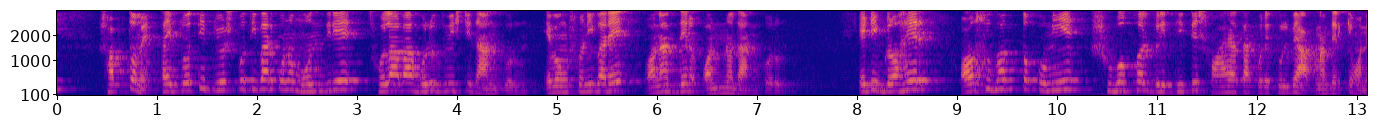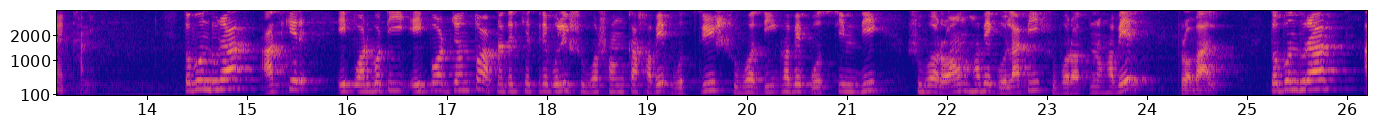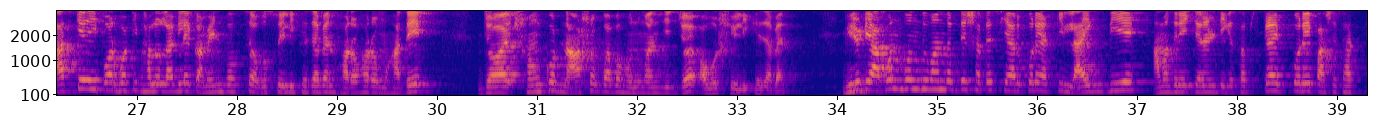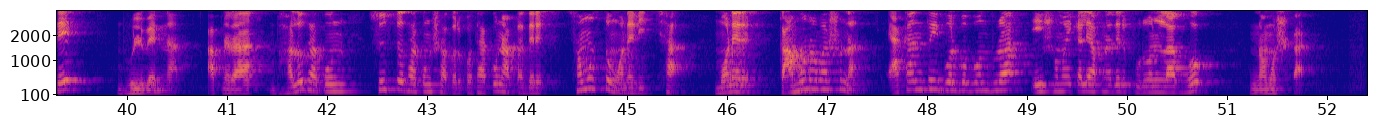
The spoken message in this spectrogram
সপ্তমে, তাই প্রতি বৃহস্পতিবার কোনো মন্দিরে ছোলা বা হলুদ মিষ্টি দান করুন এবং শনিবারে অনাথদের অন্ন দান করুন। এটি গ্রহের অশুভত্ব কমিয়ে শুভফল বৃদ্ধিতে সহায়তা করে তুলবে আপনাদেরকে অনেকখানি। তো বন্ধুরা, আজকের এই পর্বটি এই পর্যন্ত। আপনাদের ক্ষেত্রে বলি, শুভ সংখ্যা হবে বত্রিশ, শুভ দিক হবে পশ্চিম দিক, শুভ রং হবে গোলাপি, শুভ রত্ন হবে প্রবাল। তো বন্ধুরা, আজকের এই পর্বটি ভালো লাগলে কমেন্ট বক্সে অবশ্যই লিখে যাবেন, হর হর মহাদেব। জয় সংকট নাশক বাবা হনুমানজির জয় অবশ্যই লিখে যাবেন। ভিডিওটি আপন বন্ধু বান্ধবদের সাথে শেয়ার করে একটি লাইক দিয়ে আমাদের এই চ্যানেলটিকে সাবস্ক্রাইব করে পাশে থাকতে ভুলবেন না। আপনারা ভালো থাকুন, সুস্থ থাকুন, সতর্ক থাকুন, আপনাদের সমস্ত মনের ইচ্ছা, মনের কামনা বাসনা একান্তই বলব বন্ধুরা, এই সময়কালে আপনাদের পূরণ লাভ হোক। নমস্কার।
